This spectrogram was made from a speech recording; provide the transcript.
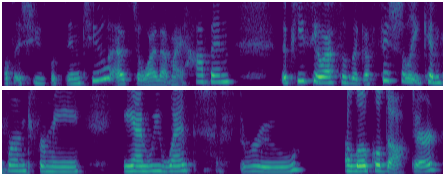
health issues looked into as to why that might happen the pcos was like officially confirmed for me and we went through a local doctor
